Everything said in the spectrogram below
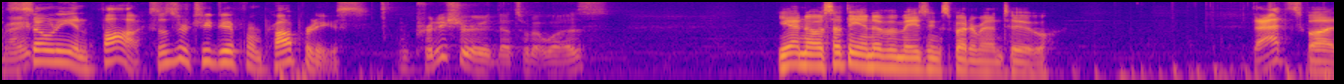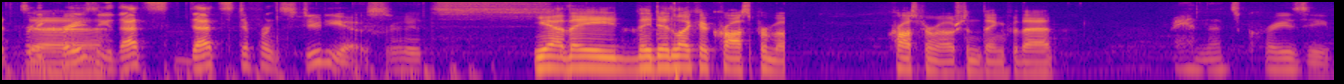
Right? Sony and Fox. Those are two different properties. I'm pretty sure that's what it was. Yeah, no, it's at the end of Amazing Spider Man 2. That's But, pretty uh, crazy. That's that's different studios. Credits. Yeah, they they did like a cross promo cross promotion thing for that. Man, that's crazy.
